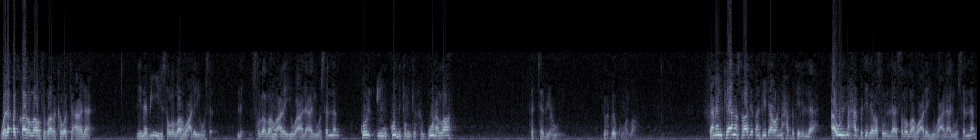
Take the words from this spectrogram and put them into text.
ولقد قال الله تبارك وتعالى لنبيه صلى الله عليه وسلم صلى الله عليه وعلى آله وسلم قل إن كنتم تحبون الله فاتبعوني يحببكم الله. فمن كان صادقا في دعوى المحبة لله أو المحبة لرسول الله صلى الله عليه وعلى آله وسلم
